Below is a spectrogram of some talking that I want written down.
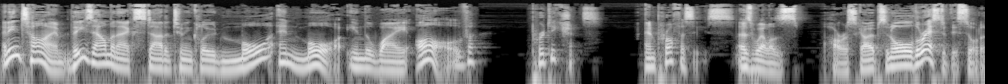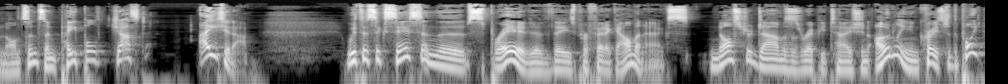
And in time, these almanacs started to include more and more in the way of predictions and prophecies, as well as horoscopes and all the rest of this sort of nonsense, and people just ate it up. With the success and the spread of these prophetic almanacs, Nostradamus' reputation only increased to the point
